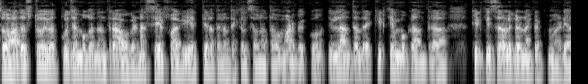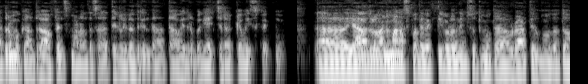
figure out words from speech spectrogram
ಸೊ ಆದಷ್ಟು ಇವತ್ತು ಪೂಜೆ ಮುಗಿದ ನಂತರ ಅವುಗಳನ್ನ ಸೇಫ್ ಆಗಿ ಎತ್ತಿರತಕ್ಕಂಥ ಕೆಲಸವನ್ನ ತಾವು ಮಾಡಬೇಕು. ಅಂತಂದ್ರೆ ಕಿಟಕಿ ಮುಖಾಂತರ, ಕಿಟಕಿ ಸರಳುಗಳನ್ನ ಕಟ್ ಮಾಡಿ ಅದ್ರ ಮುಖಾಂತರ ಆಫೆನ್ಸ್ ಮಾಡುವಂತ ಸಾಧ್ಯತೆಗಳು ಇರೋದ್ರಿಂದ ತಾವು ಇದ್ರ ಬಗ್ಗೆ ಎಚ್ಚರಕ್ಕೆ ವಹಿಸಬೇಕು. ಯಾರಾದ್ರೂ ಅನುಮಾನಾಸ್ಪದ ವ್ಯಕ್ತಿಗಳು ನಿಮ್ ಸುತ್ತಮುತ್ತ ಓಡಾಡ್ತಿರ್ಬಹುದು ಅಥವಾ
